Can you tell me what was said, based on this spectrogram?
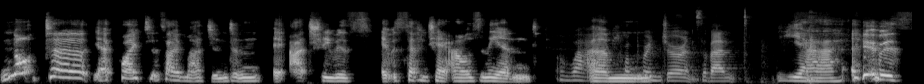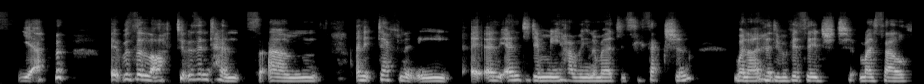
not uh, yeah quite as I imagined, and it actually was it was 78 hours in the end. Oh, wow, um, proper endurance event. Yeah, it was yeah. It was a lot. It was intense, um, and it definitely and it ended in me having an emergency section when I had envisaged myself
